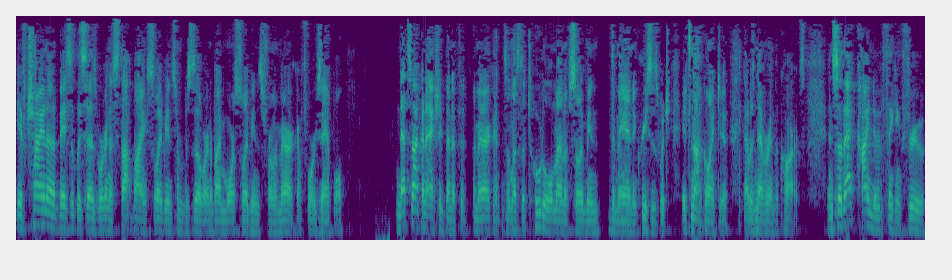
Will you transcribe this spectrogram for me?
if China basically says we're going to stop buying soybeans from Brazil, we're going to buy more soybeans from America, for example, that's not going to actually benefit Americans unless the total amount of soybean demand increases, which it's not going to. That was never in the cards. And so that kind of thinking through,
